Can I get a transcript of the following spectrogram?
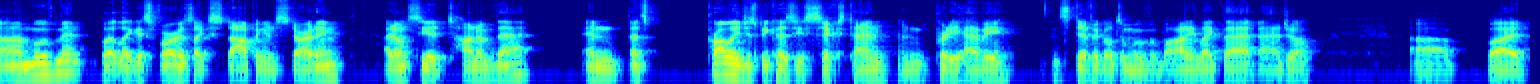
uh, movement, but like as far as like stopping and starting, I don't see a ton of that. And that's probably just because he's 6'10 and pretty heavy. It's difficult to move a body like that, agile. Uh, but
